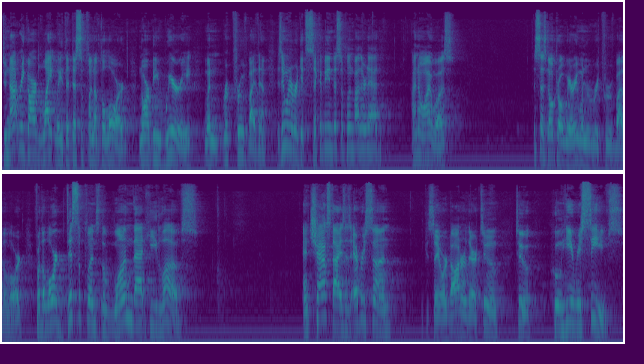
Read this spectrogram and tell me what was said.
Do not regard lightly the discipline of the Lord, nor be weary when reproved by them. Does anyone ever get sick of being disciplined by their dad? I know I was. This says, Don't grow weary when you're reproved by the Lord, for the Lord disciplines the one that he loves and chastises every son, you could say, or daughter there too, too, whom he receives.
